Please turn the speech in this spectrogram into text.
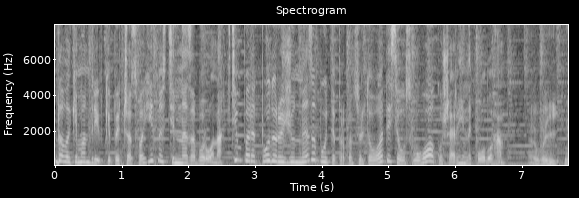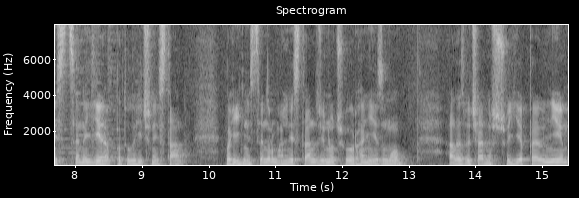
Далекі мандрівки під час вагітності не заборона. Втім, перед подорожжю не забудьте проконсультуватися у свого акушер-гінеколога. Вагітність це не є патологічний стан. Вагітність це нормальний стан жіночого організму, але звичайно, що є певні,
